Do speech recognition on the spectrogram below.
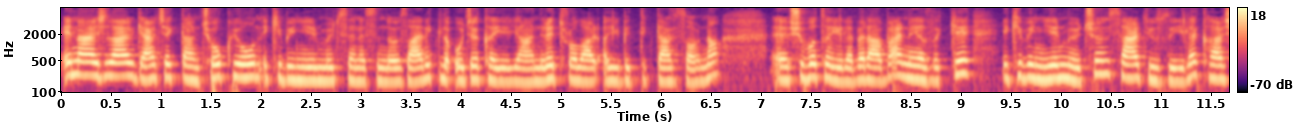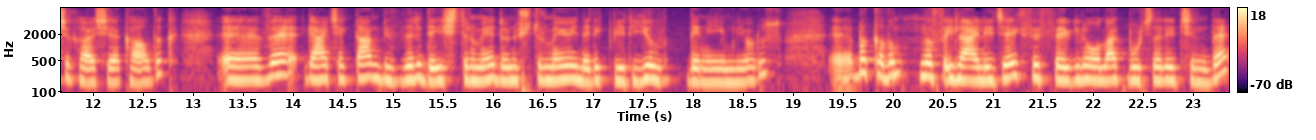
Enerjiler gerçekten çok yoğun. 2023 senesinde özellikle Ocak ayı yani retrolar ayı bittikten sonra Şubat ayı ile beraber ne yazık ki 2023'ün sert yüzüyle karşı karşıya kaldık. Ee, ve gerçekten bizleri değiştirmeye, dönüştürmeye yönelik bir yıl deneyimliyoruz. Ee, bakalım nasıl ilerleyecek siz sevgili oğlak burçları için de.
